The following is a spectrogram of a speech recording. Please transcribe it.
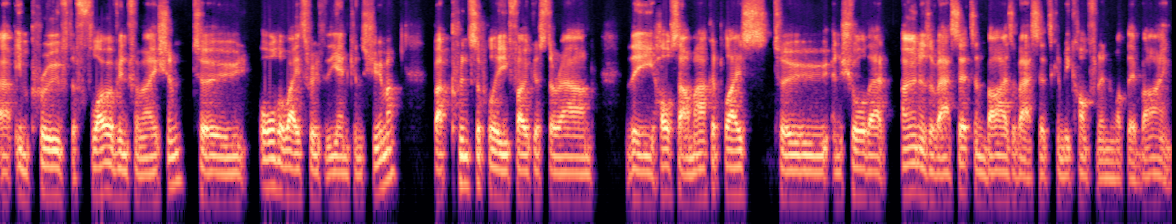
uh, improve the flow of information to all the way through to the end consumer, but principally focused around the wholesale marketplace to ensure that owners of assets and buyers of assets can be confident in what they're buying.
